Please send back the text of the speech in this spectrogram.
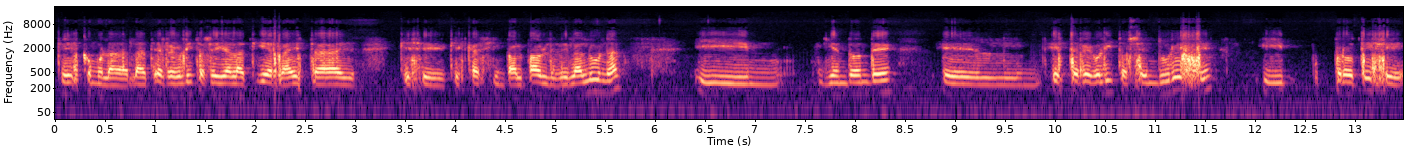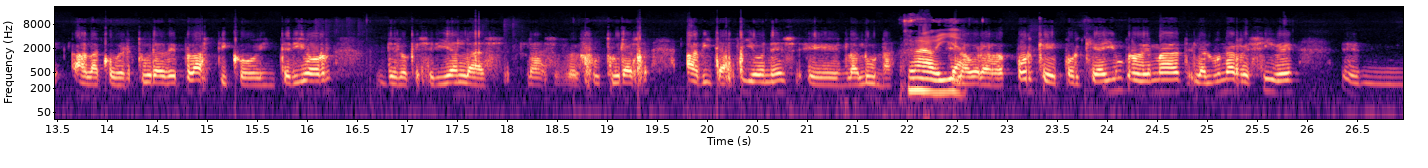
que es como la, el regolito sería la tierra esta eh, que, se, que es casi impalpable de la luna y, y en donde el, este regolito se endurece y protege a la cobertura de plástico interior de lo que serían las, las futuras habitaciones en la Luna. Qué maravilla. ¿Por qué? Porque hay un problema, la Luna recibe em,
